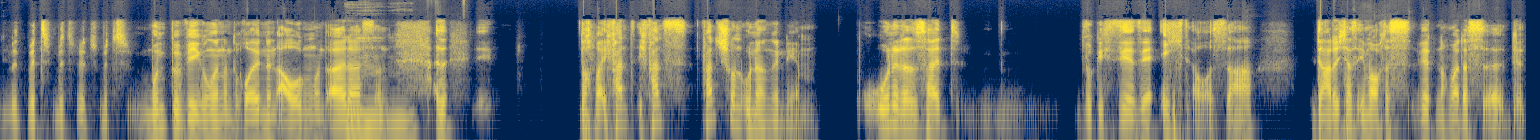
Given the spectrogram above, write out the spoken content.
mit, mit, mit, mit, mit Mundbewegungen und rollenden Augen und all das. Und Mhm. nochmal, ich fand, ich fand's, fand's schon unangenehm. Ohne dass es halt wirklich sehr, sehr echt aussah. Dadurch, dass eben auch das, wird nochmal das, äh, das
